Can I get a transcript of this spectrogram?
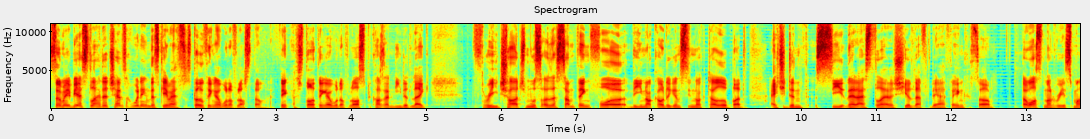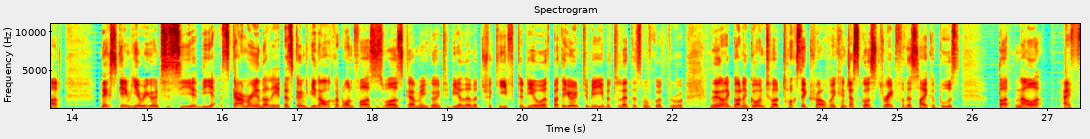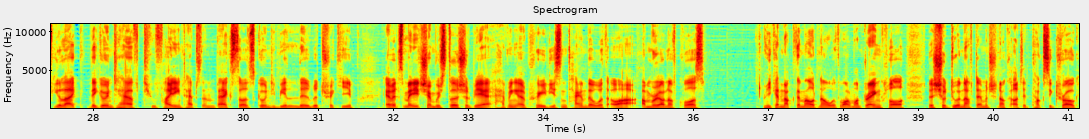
So maybe I still had a chance of winning this game. I still think I would have lost though. I think I still think I would have lost because I needed like three charge moves or something for the knockout against the Noctowl, but I actually didn't see that I still had a shield left there, I think. So that was not really smart. Next game here, we're going to see the Skarmory in the lead. That's going to be an awkward one for us as well. Skarmory going to be a little bit tricky to deal with, but they're going to be able to let this move go through. They're going to go into a Toxicroak. We can just go straight for the Psycho Boost, but now I feel like they're going to have two fighting types in the back, so it's going to be a little bit tricky. If it's Medicham, we still should be having a pretty decent time though with our Umbreon, of course. We can knock them out now with one more Dragon Claw. This should do enough damage to knock out the Toxicroak.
